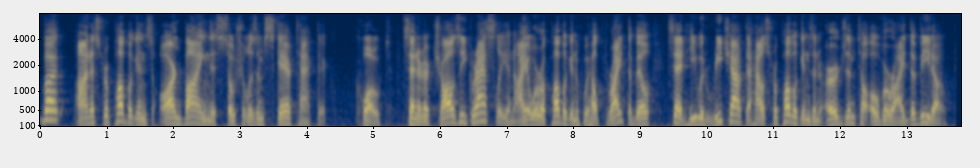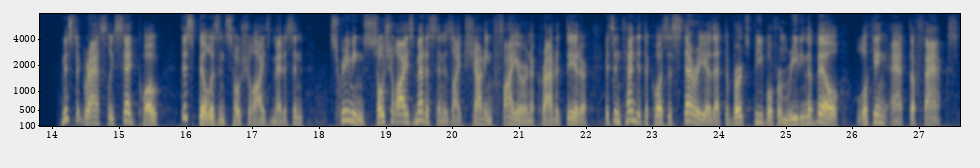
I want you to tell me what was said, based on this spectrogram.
But honest Republicans aren't buying this socialism scare tactic. Quote, Senator Charles E. Grassley, an Iowa Republican who helped write the bill, said he would reach out to House Republicans and urge them to override the veto. Mr. Grassley said, quote, This bill isn't socialized medicine. Screaming socialized medicine is like shouting fire in a crowded theater. It's intended to cause hysteria that diverts people from reading the bill, looking at the facts.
